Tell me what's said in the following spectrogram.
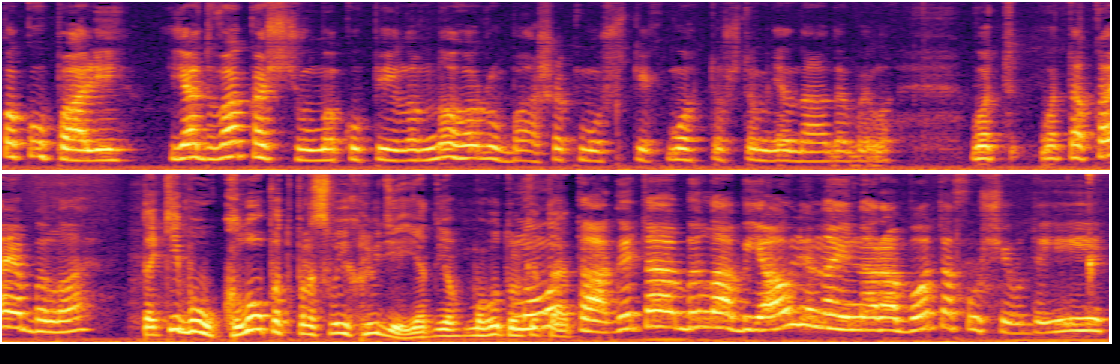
покупали Я два костюма купила, много рубашек мужских, вот то, что мне надо было. Вот, вот такая была Такі быў клопат пра сваіх людзей. Я, я могу только Ну, так. вот так. Это было объявлено и на работах усюды. И,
